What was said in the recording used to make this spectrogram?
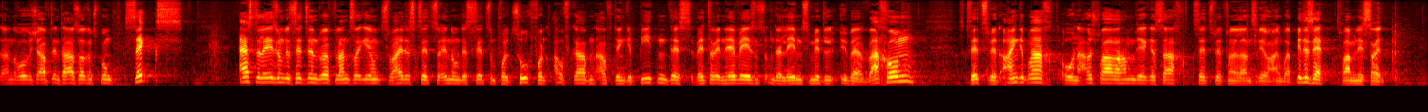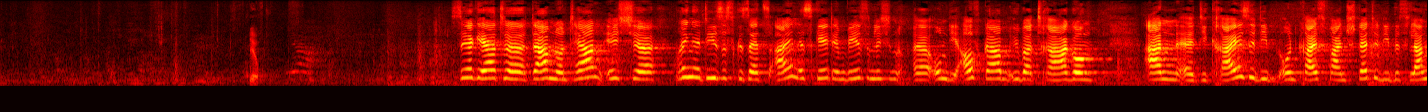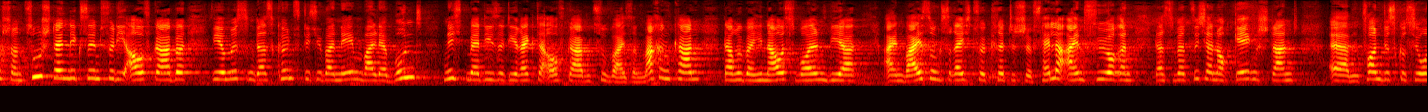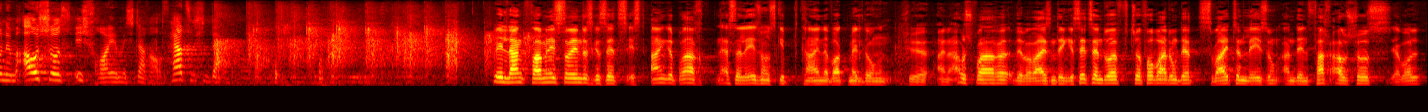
Dann rufe ich auf den Tagesordnungspunkt 6, erste Lesung Gesetzentwurf Landesregierung, zweites Gesetz zur Änderung des Gesetzes zum Vollzug von Aufgaben auf den Gebieten des Veterinärwesens und der Lebensmittelüberwachung. Das Gesetz wird eingebracht. Ohne Aussprache haben wir gesagt. Das Gesetz wird von der Landesregierung eingebracht. Bitte sehr, Frau Ministerin. Sehr geehrte Damen und Herren, ich äh, bringe dieses Gesetz ein. Es geht im Wesentlichen äh, um die Aufgabenübertragung an äh, die Kreise und kreisfreien Städte, die bislang schon zuständig sind für die Aufgabe. Wir müssen das künftig übernehmen, weil der Bund nicht mehr diese direkte Aufgabenzuweisung machen kann. Darüber hinaus wollen wir ein Weisungsrecht für kritische Fälle einführen. Das wird sicher noch Gegenstand ähm, von Diskussionen im Ausschuss. Ich freue mich darauf. – Herzlichen Dank. Vielen Dank, Frau Ministerin. Das Gesetz ist eingebracht. In erster Lesung. Es gibt keine Wortmeldungen für eine Aussprache. Wir überweisen den Gesetzentwurf zur Vorbereitung der zweiten Lesung an den Fachausschuss. Jawohl.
